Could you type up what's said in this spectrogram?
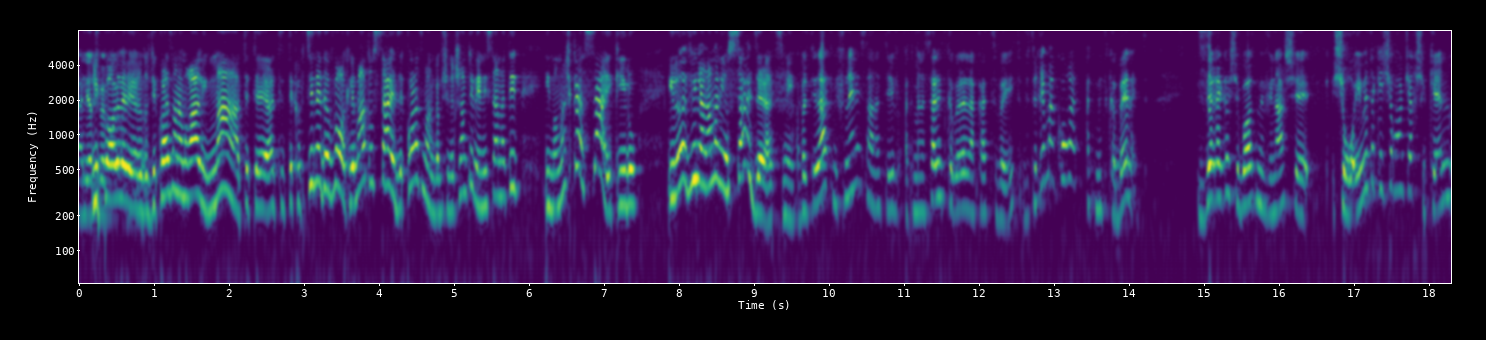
ליפול. ולרדות. היא כל הזמן אמרה לי, מה, ת, ת, ת, תקבצי נדבות, למה את עושה את זה? כל הזמן, גם כשנרשמתי לניסן נתיב, היא ממש כעסה, היא כאילו, היא לא הבינה למה אני עושה את זה לעצמי. אבל את יודעת, לפני ניסן נתיב, את מנסה להתקבל ללהקה צבאית, ותראי מה קורה, את מתקבלת. זה רגע שבו את מבינה ש... שרואים את הכישרון שלך, שכן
